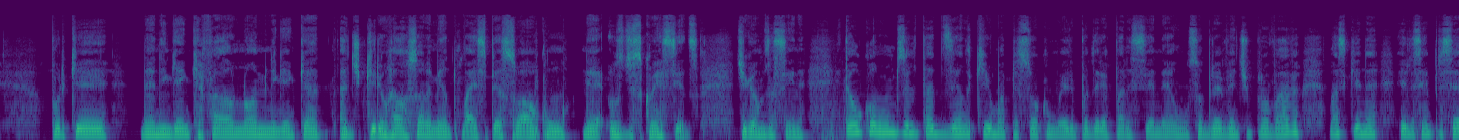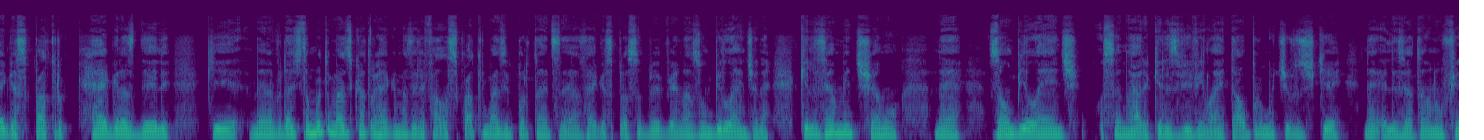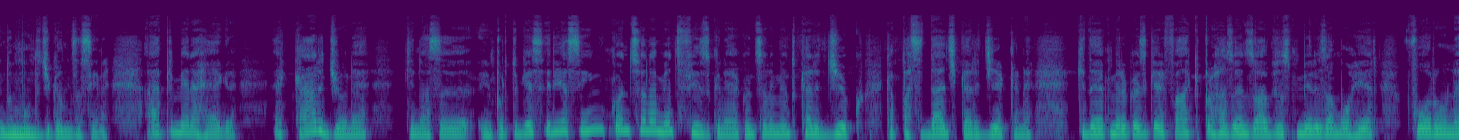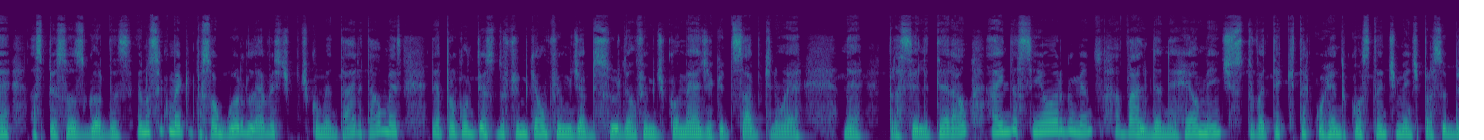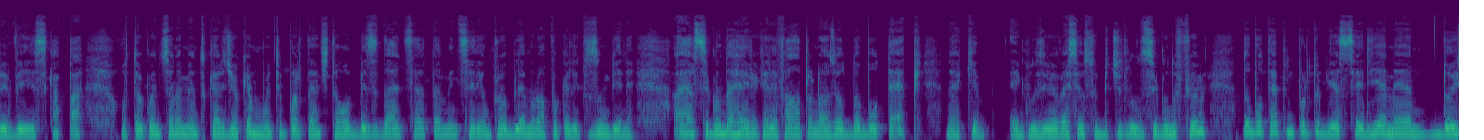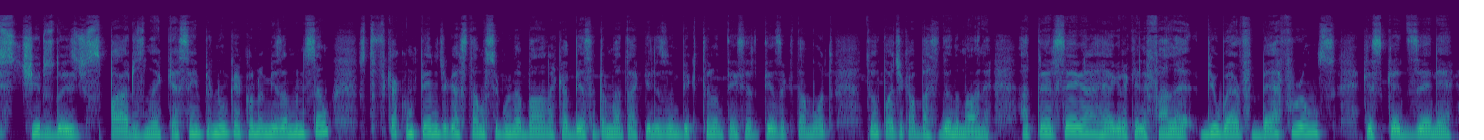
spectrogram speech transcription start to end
Porque né? Ninguém quer falar o nome, ninguém quer adquirir um relacionamento mais pessoal com né, os desconhecidos, digamos assim, né? Então o Columbus ele está dizendo que uma pessoa como ele poderia parecer né, um sobrevivente improvável, mas que né, ele sempre segue as quatro regras dele, que né, na verdade estão muito mais do que quatro regras, mas ele fala as quatro mais importantes, né? As regras para sobreviver na Zumbilândia, né? Que eles realmente chamam, né? Zombieland, o cenário que eles vivem lá e tal, por motivos de que né, eles já estão no fim do mundo, digamos assim, né? A primeira regra é cardio, né? que nossa, em português seria assim condicionamento físico, né? Condicionamento cardíaco, capacidade cardíaca, né? Que daí a primeira coisa que ele fala é que por razões óbvias os primeiros a morrer foram, né, as pessoas gordas. Eu não sei como é que o pessoal gordo leva esse tipo de comentário e tal, mas né, para o contexto do filme que é um filme de absurdo, é um filme de comédia que tu sabe que não é, né, para ser literal, ainda assim é um argumento válido, né? Realmente, se tu vai ter que estar tá correndo constantemente para sobreviver e escapar, o teu condicionamento cardíaco é muito importante, então a obesidade certamente seria um problema no apocalipse zumbi, né? Aí a segunda regra que ele fala para nós é o double tap, né? Que inclusive vai ser o subtítulo do segundo filme. Double tap em português seria, né, dois tiros, dois disparos, né, que é sempre nunca economiza munição. Se tu ficar com pena de gastar uma segunda bala na cabeça para matar aquele zumbi que tu não tem certeza que tá morto, tu pode acabar se dando mal, né? A terceira regra que ele fala é beware of bathrooms, que isso quer dizer, né,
